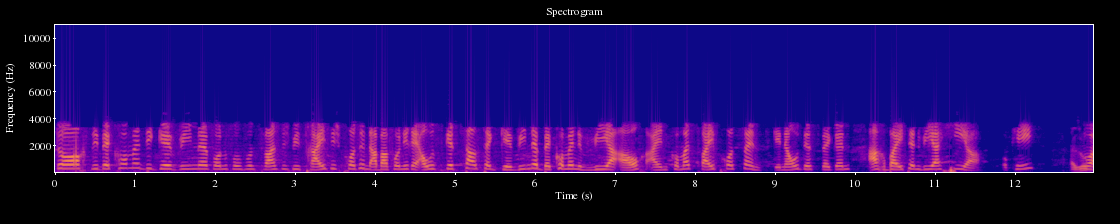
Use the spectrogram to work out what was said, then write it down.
Doch, Sie bekommen die Gewinne von 25 bis 30 Prozent, aber von Ihren ausgezahlten Gewinne bekommen wir auch 1,2 Prozent. Genau deswegen arbeiten wir hier, okay? Also Nur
